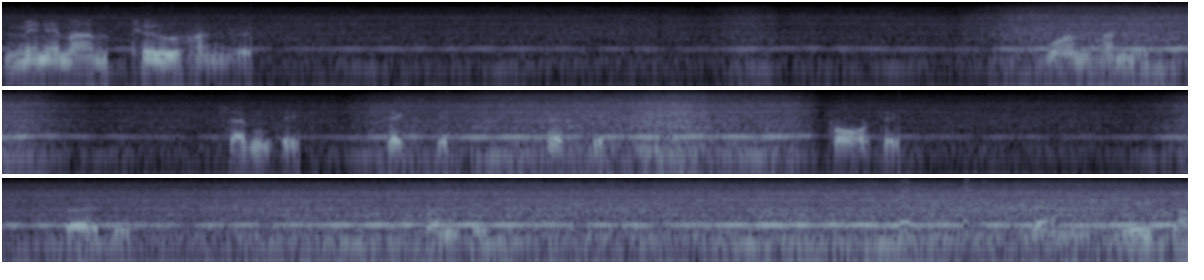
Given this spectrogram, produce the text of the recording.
Minimum two hundred. One hundred. Seventy. Sixty. Fifty. Forty. Thirty. Twenty. Ten. Retard. Retard.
